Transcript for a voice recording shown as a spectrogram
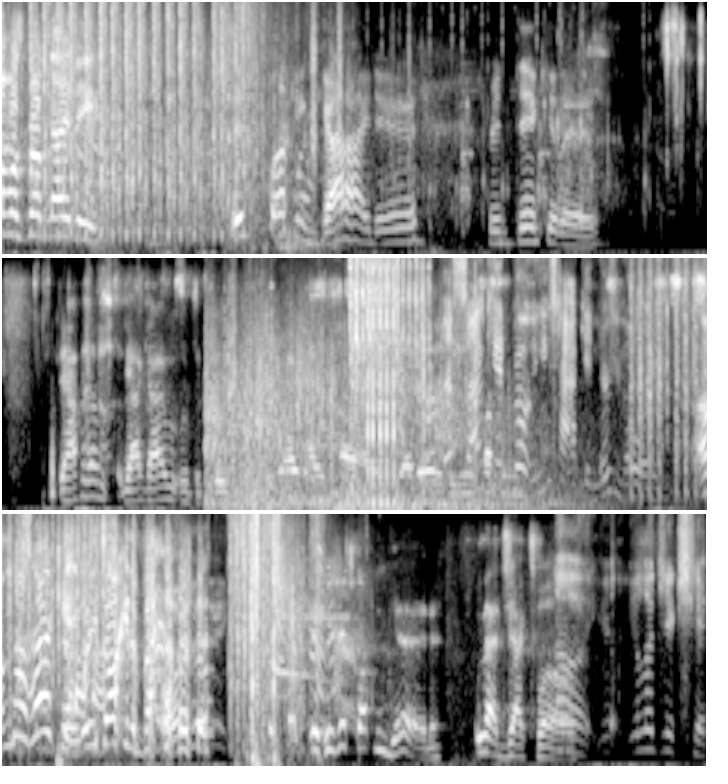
Almost broke 90. This fucking guy, dude. Ridiculous. Dude, half of them, that guy with the crew. That sign kid, bro, he's hacking. There's no way. I'm not hacking. What are you talking about? Dude, he's just fucking good. Look at that JAK-12. Uh, you're, you're legit shit.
